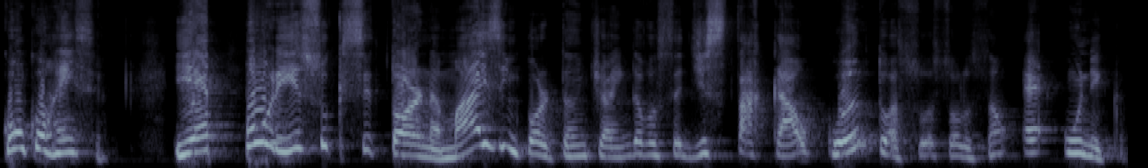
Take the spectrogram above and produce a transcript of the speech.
concorrência. E é por isso que se torna mais importante ainda você destacar o quanto a sua solução é única.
